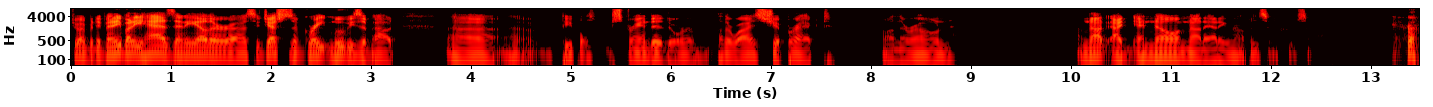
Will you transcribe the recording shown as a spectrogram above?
join. But if anybody has any other uh, suggestions of great movies about uh, uh, people stranded or otherwise shipwrecked on their own, I'm not. I and no, I'm not adding Robinson Crusoe.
